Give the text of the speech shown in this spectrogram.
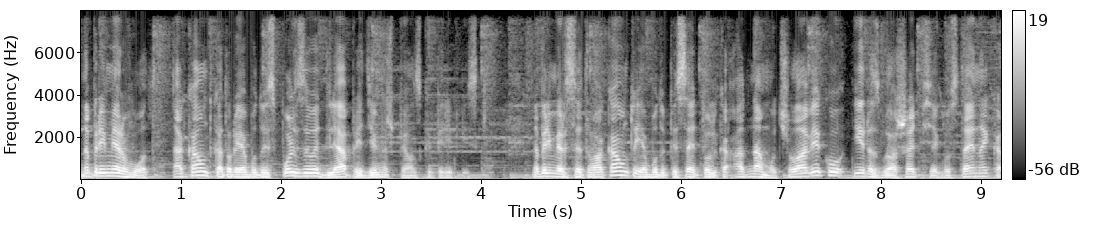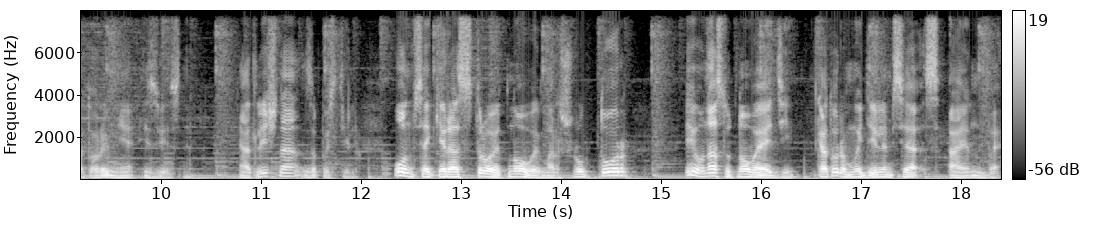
Например, вот, аккаунт, который я буду использовать для предельно шпионской переписки. Например, с этого аккаунта я буду писать только одному человеку и разглашать все гостайны, которые мне известны. Отлично, запустили. Он всякий раз строит новый маршрут Tor, и у нас тут новый ID, которым мы делимся с ANB,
